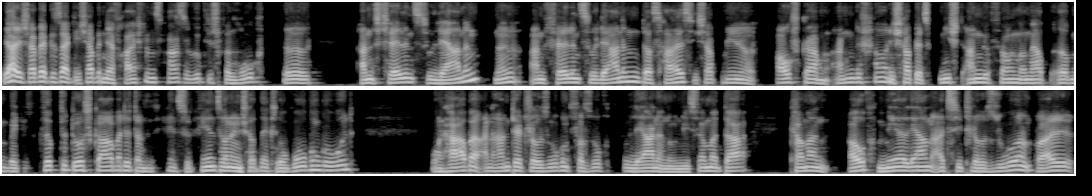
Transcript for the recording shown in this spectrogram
Ja, ich habe ja gesagt, ich habe in der Freistellungsphase wirklich versucht, äh, an Fällen zu lernen, ne? an Fällen zu lernen. Das heißt, ich habe mir Aufgaben angeschaut. Ich habe jetzt nicht angefangen und habe irgendwelche Skripte durchgearbeitet, dann ist viel zu viel, sondern ich habe Klausuren geholt und habe anhand der Klausuren versucht zu lernen. Und ich sage mal, da kann man auch mehr lernen als die Klausur, weil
